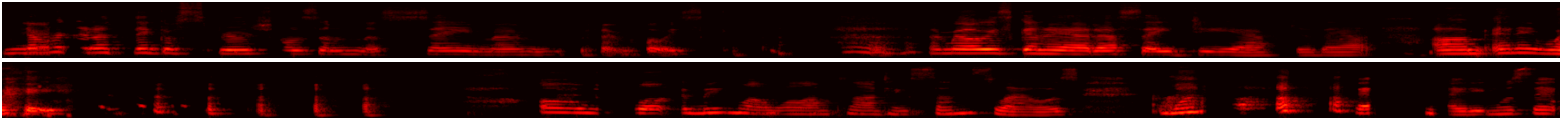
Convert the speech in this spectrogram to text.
I'm never gonna think of spiritualism the same. I'm. I'm always. I'm always going to add SAD after that. Um, anyway. oh, well, meanwhile, while I'm planting sunflowers, one fascinating was that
